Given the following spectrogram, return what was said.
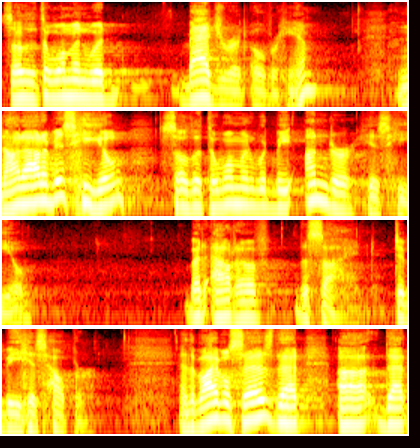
so that the woman would badger it over him not out of his heel, so that the woman would be under his heel, but out of the side to be his helper. And the Bible says that, uh, that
